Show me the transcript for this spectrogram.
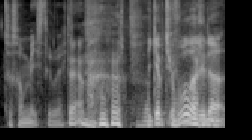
Het is zo'n meesterwerk. Ik heb het gevoel dat u dat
